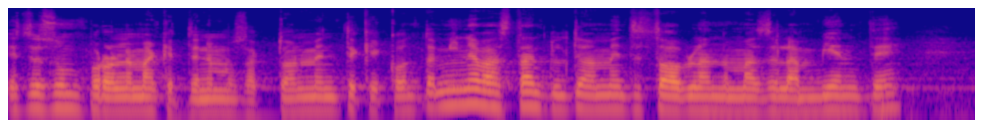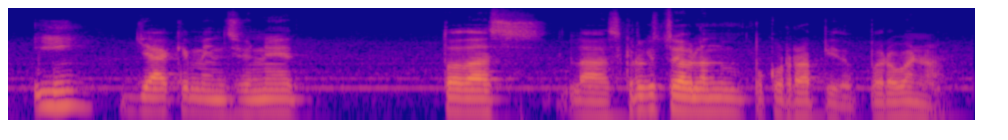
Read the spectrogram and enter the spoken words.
Esto es un problema que tenemos actualmente que contamina bastante. Últimamente he estado hablando más del ambiente y ya que mencioné todas las... Creo que estoy hablando un poco rápido, pero bueno.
